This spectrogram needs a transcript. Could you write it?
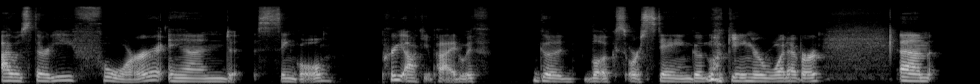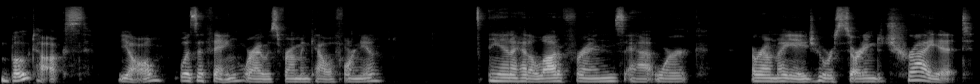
I was 34 and single, preoccupied with good looks or staying good looking or whatever. Um, Botox, y'all, was a thing where I was from in California. And I had a lot of friends at work around my age who were starting to try it.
